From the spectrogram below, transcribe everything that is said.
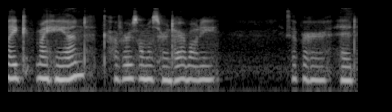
Like, my hand covers almost her entire body, except for her head.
